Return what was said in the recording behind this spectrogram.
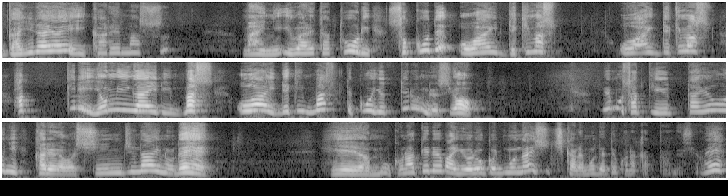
ガリラヤへ行かれます。前に言われた通りそこでお会いできます。お会いできます。きりよみがえります。お会いできますってこう言ってるんですよ。でもさっき言ったように彼らは信じないので平安も来なければ喜びもないし力も出てこなかったんですよね。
